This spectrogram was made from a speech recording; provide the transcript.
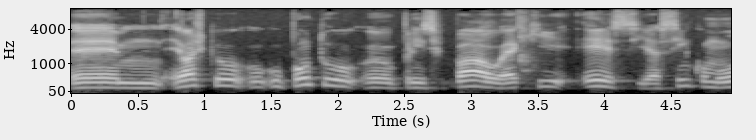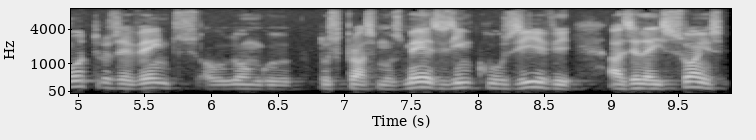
É, eu acho que o, o ponto o principal é que esse, assim como outros eventos ao longo dos próximos meses, inclusive as eleições,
